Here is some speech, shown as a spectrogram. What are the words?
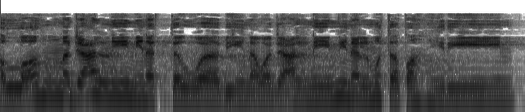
اللهم اجعلني من التوابين واجعلني من المتطهرين.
